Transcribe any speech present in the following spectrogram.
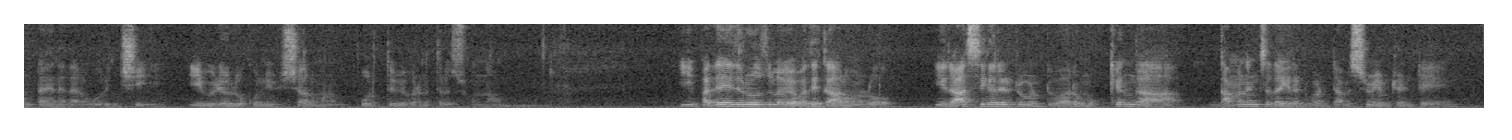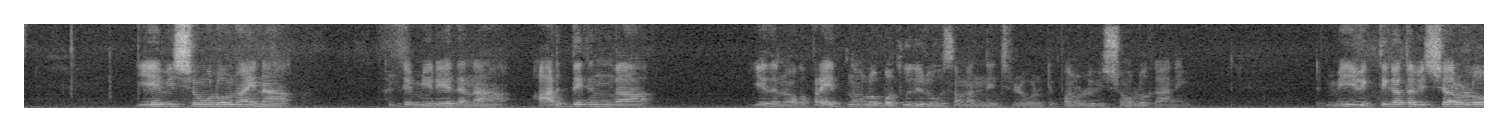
ఉంటాయనే దాని గురించి ఈ వీడియోలో కొన్ని విషయాలు మనం పూర్తి వివరణ తెలుసుకుందాం. ఈ పదహైదు రోజుల వ్యవధి కాలంలో ఈ రాశి కలిగినటువంటి వారు ముఖ్యంగా గమనించదగినటువంటి అంశం ఏమిటంటే ఏ విషయంలోనైనా అంటే మీరు ఏదైనా ఆర్థికంగా ఏదైనా ఒక ప్రయత్నంలో బతుకుదిరుగు సంబంధించినటువంటి పనుల విషయంలో కానీ మీ వ్యక్తిగత విషయాలలో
